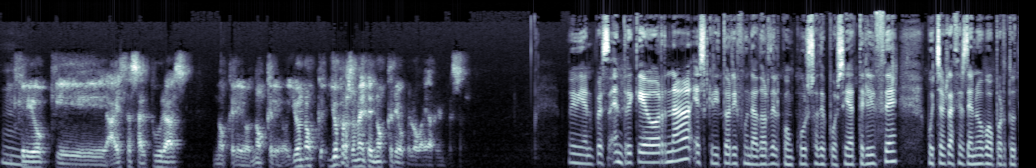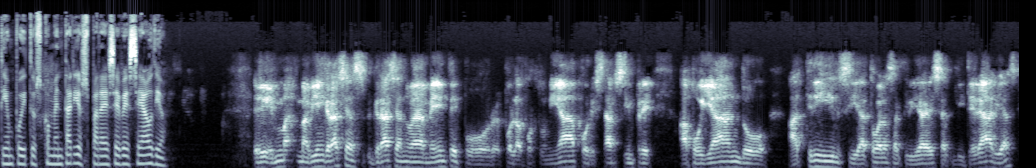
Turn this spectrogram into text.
Y mm. creo que a estas alturas, no creo, no creo. Yo, no, yo personalmente no creo que lo vaya a reemplazar. Muy bien, pues Enrique Horna, escritor y fundador del concurso de poesía Trilce, muchas gracias de nuevo por tu tiempo y tus comentarios para SBS Audio. Eh, más bien, gracias, gracias nuevamente por, la oportunidad, por estar siempre apoyando a Trilce y a todas las actividades literarias.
